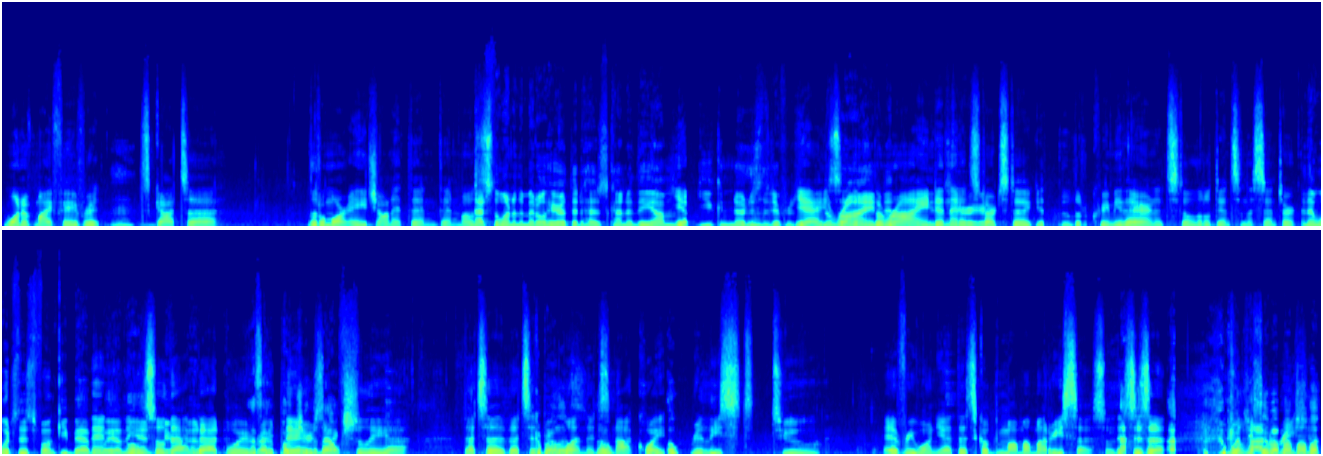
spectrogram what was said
One of my favorite. Mhm. It's got a little more age on it than than most. That's the one in the middle here that has kind of the um. Yep. You can notice the difference yeah, between you the see rind, the, and rind, and then it starts to get a little creamy there, and it's still a little dense in the center. And then what's this funky bad boy Then- on the oh, end? so here, that bad boy That's right punch you in there the actually uh, that's a that's a Cabrales? new one that's No? not quite Oh. released to everyone yet. That's called Mama Marisa. So this is a What'd you say about my mama?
